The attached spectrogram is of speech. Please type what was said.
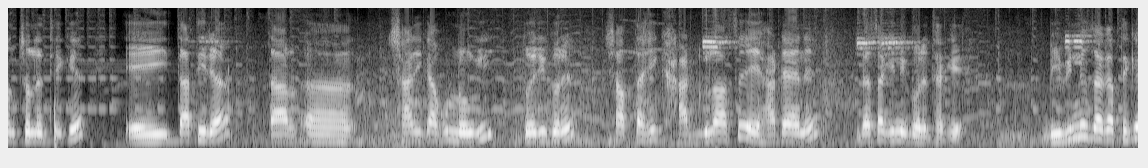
অঞ্চলে থেকে এই তাঁতিরা তার শাড়ি, কাপড়, লুঙ্গি তৈরি করে সাপ্তাহিক হাটগুলো আছে, এই হাটে এনে বেচাকিনি করে থাকে। বিভিন্ন জায়গা থেকে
